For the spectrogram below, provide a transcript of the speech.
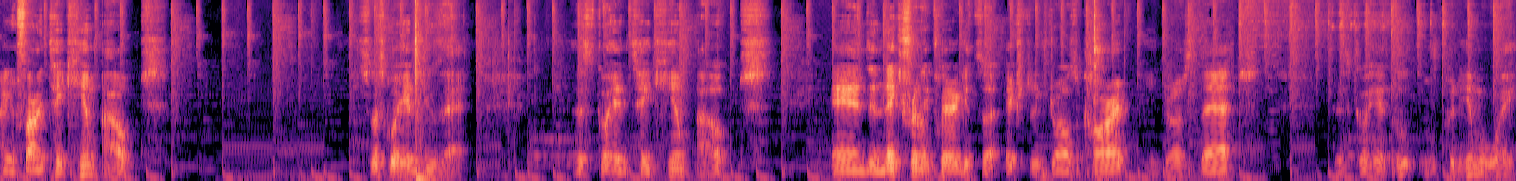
I can finally take him out. So let's go ahead and do that. Let's go ahead and take him out. And the next friendly player gets an extra, draws a card. He draws that. Let's go ahead, oh, put him away.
